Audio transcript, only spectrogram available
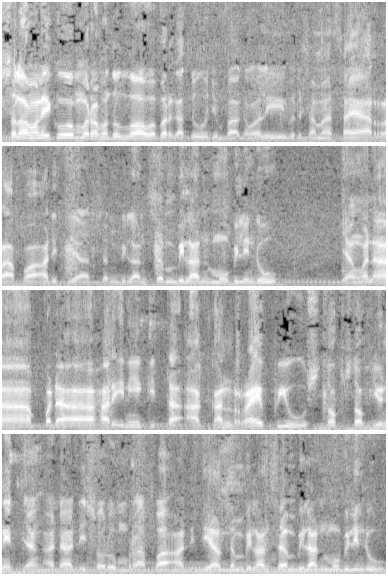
Assalamualaikum warahmatullahi wabarakatuh. Jumpa kembali bersama saya Rafa Aditya 99 Mobilindo Yang mana pada hari ini kita akan review stok-stok unit yang ada di showroom Rafa Aditya 99 Mobilindo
